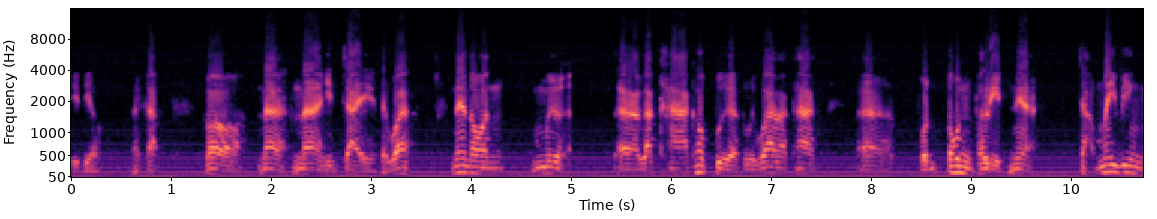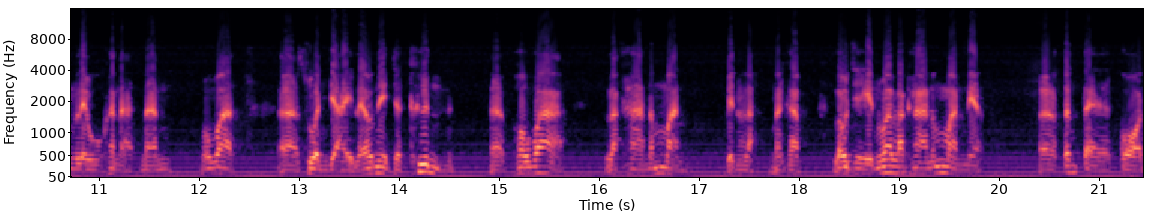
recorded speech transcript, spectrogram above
ทีเดียวนะครับ ก็น่าน่าเห็นใจ แต่ว่าแน่นอนเมื่ออราคาข้าวเปลือกหรือว่าราคาผลต้นผลิตเนี่ยจะไม่วิ่งเร็วขนาดนั้น เพราะว่าส่วนใหญ่แล้วเนี่ยจะขึ้น เพราะว่าราคาน้ำมันเป็นหลักนะครับ เราจะเห็นว่าราคาน้ำมันเนี่ยตั้งแต่ก่อน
